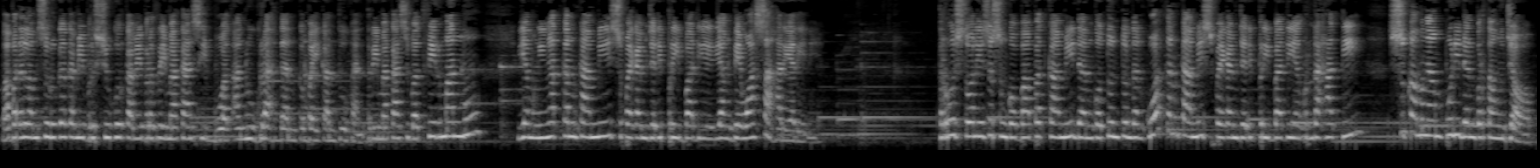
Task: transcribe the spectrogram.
Bapak dalam surga kami bersyukur, kami berterima kasih buat anugerah dan kebaikan Tuhan. Terima kasih buat firman-Mu yang mengingatkan kami supaya kami menjadi pribadi yang dewasa hari-hari ini. Terus Tuhan Yesus engkau babat kami dan engkau tuntun dan kuatkan kami supaya kami menjadi pribadi yang rendah hati, suka mengampuni dan bertanggung jawab.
